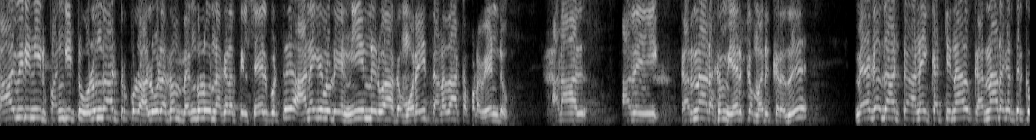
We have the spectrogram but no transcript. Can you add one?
காவிரி நீர் பங்கீட்டு ஒழுங்காற்றுக்குழு அலுவலகம் பெங்களூர் நகரத்தில் செயல்பட்டு அணைகளுடைய நீர் நிர்வாக முறை தனதாக்கப்பட வேண்டும். ஆனால் அதை கர்நாடகம் ஏற்க மறுக்கிறது. மேகதாட்டு அணை கட்டினால் கர்நாடகத்திற்கு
